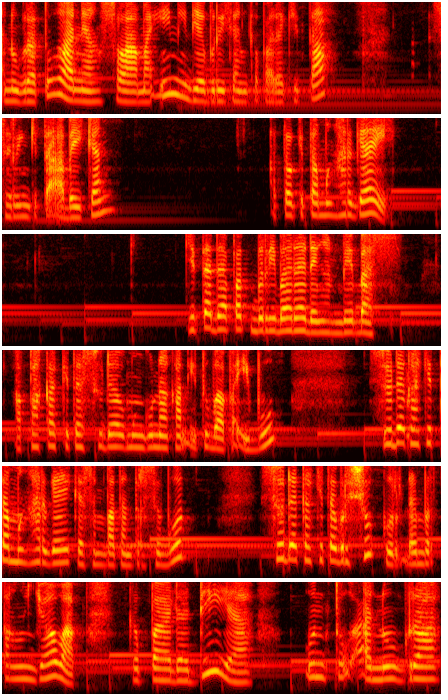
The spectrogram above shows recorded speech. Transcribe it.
anugerah Tuhan yang selama ini dia berikan kepada kita sering kita abaikan atau kita menghargai. Kita dapat beribadah dengan bebas. Apakah kita sudah menggunakan itu Bapak Ibu? Sudahkah kita menghargai kesempatan tersebut? Sudahkah kita bersyukur dan bertanggung jawab kepada Dia untuk anugerah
